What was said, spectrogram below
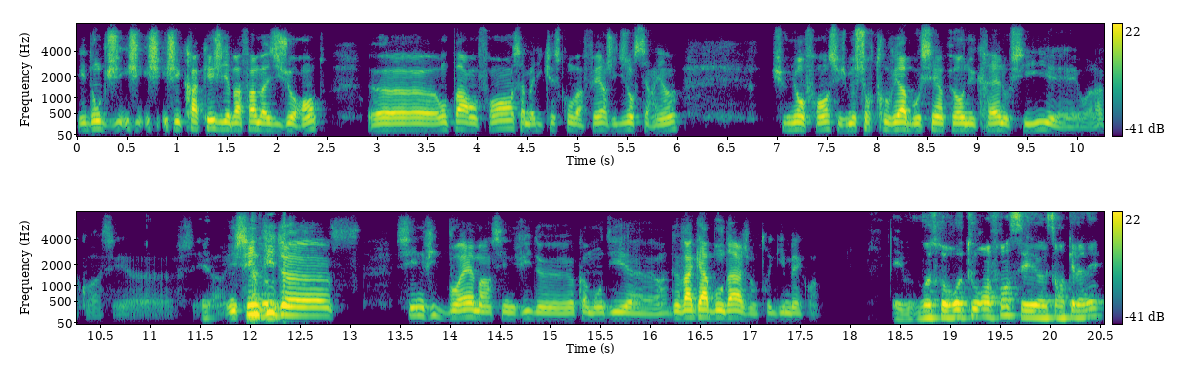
Et donc j'ai craqué, j'ai dit à ma femme, vas-y, je rentre. on part en France. Elle m'a dit qu'est-ce qu'on va faire? J'ai dit j'en sais rien je suis venu en France et je me suis retrouvé à bosser un peu en Ukraine aussi et voilà quoi c'est euh, c'est une vie de c'est une vie de bohème hein, c'est une vie de comme on dit euh, de vagabondage entre guillemets quoi. Et votre retour en France c'est euh, en quelle année?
